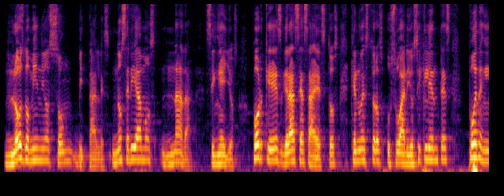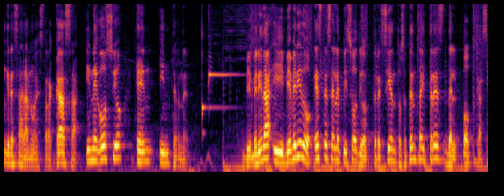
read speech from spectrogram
Los dominios son vitales. No seríamos nada sin ellos, porque es gracias a estos que nuestros usuarios y clientes pueden ingresar a nuestra casa y negocio en Internet. Bienvenida y bienvenido. Este es el episodio 373 del podcast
